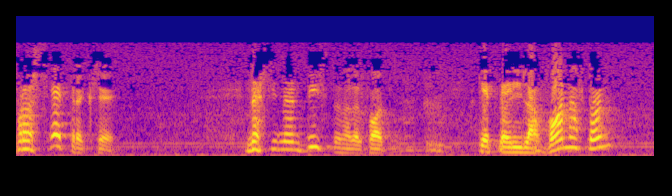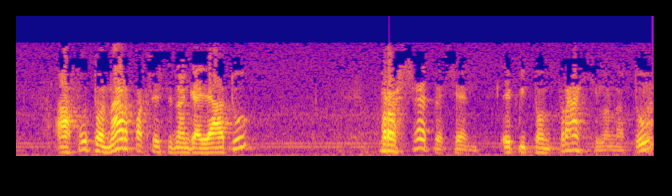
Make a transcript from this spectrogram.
προσέτρεξε να συναντήσει τον αδελφό του και περιλαβών αυτόν αφού τον άρπαξε στην αγκαλιά του προσέπεσε επί των τράχυλων αυτού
